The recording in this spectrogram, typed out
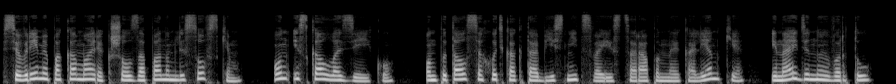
Все время, пока Марик шел за паном Лисовским, он искал лазейку, он пытался хоть как-то объяснить свои исцарапанные коленки и найденную во рту,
